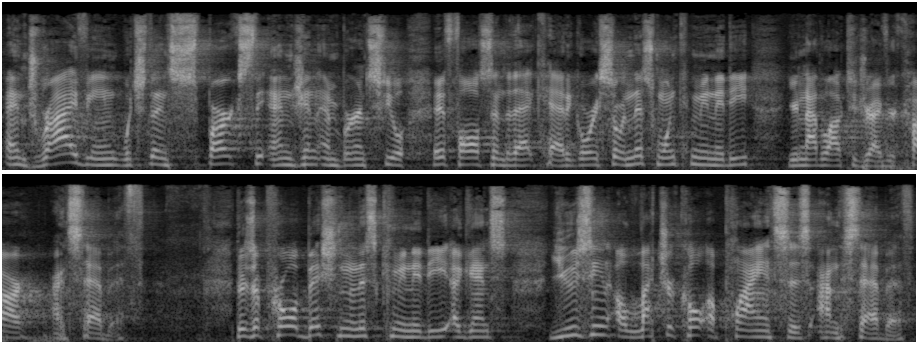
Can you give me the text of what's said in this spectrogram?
and driving, which then sparks the engine and burns fuel, it falls into that category. So, in this one community, you're not allowed to drive your car on Sabbath. There's a prohibition in this community against using electrical appliances on the Sabbath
